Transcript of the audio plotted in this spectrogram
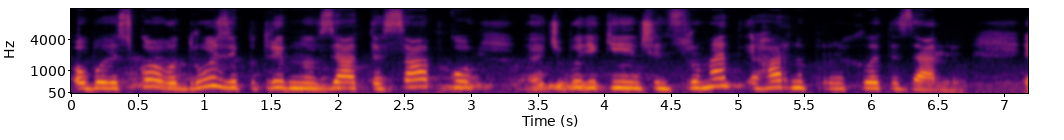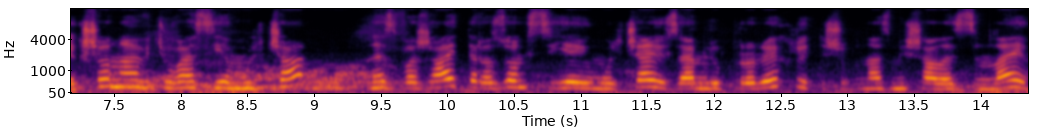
обов'язково, друзі, потрібно взяти сапку е, чи будь-який інший інструмент і гарно прорихлити землю. Якщо навіть у вас є мульча, не зважайте разом з цією мульчею землю прорихлюйте, щоб вона змішалась з землею.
